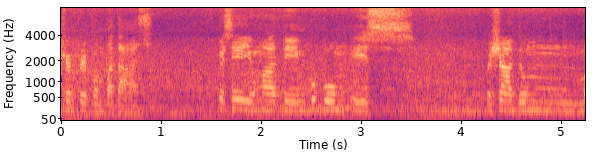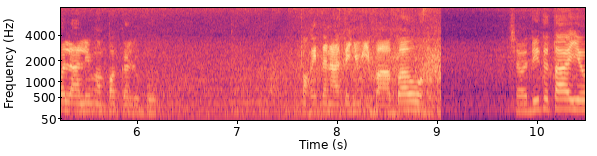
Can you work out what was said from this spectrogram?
syempre pampataas. Kasi yung ating bubong is masyadong malalim ang pagkalubog. Pakita natin yung ibabaw. So dito tayo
